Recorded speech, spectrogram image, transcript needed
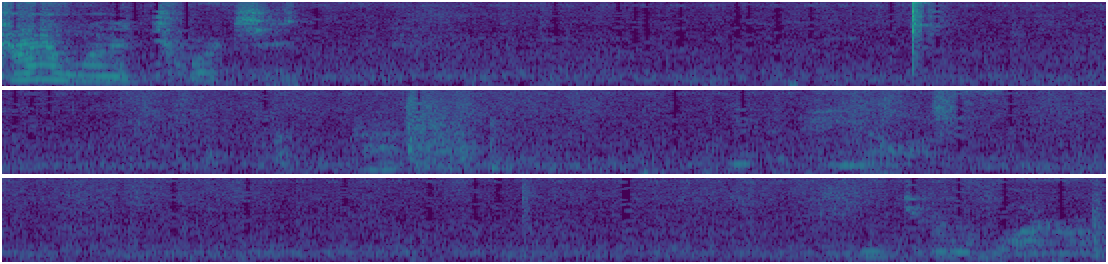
kind of want to torch it. Get the paint off. Can you turn the water on?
